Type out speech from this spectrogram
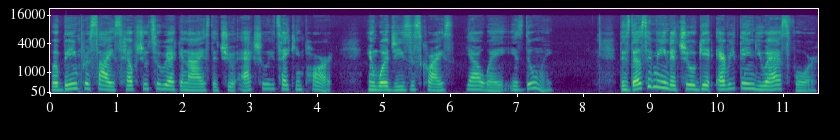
but being precise helps you to recognize that you're actually taking part in what Jesus Christ Yahweh is doing. This doesn't mean that you'll get everything you ask for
